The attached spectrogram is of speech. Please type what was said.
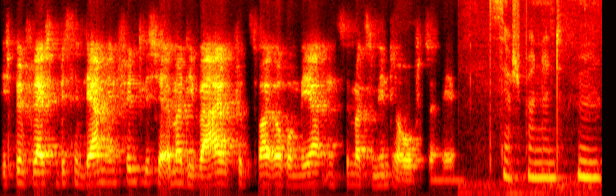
ich bin vielleicht ein bisschen lärmempfindlicher, immer die Wahl für zwei Euro mehr ein Zimmer zum Hinterhof zu nehmen. Sehr spannend. Hm.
